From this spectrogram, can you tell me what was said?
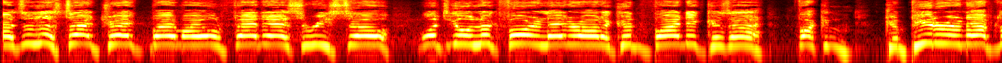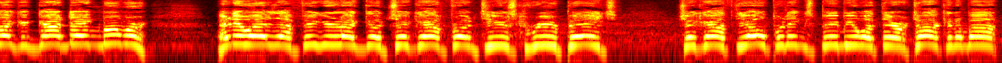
I was a little sidetracked by my old fat assery, so went to go look for it later on. I couldn't find it because I fucking computer inept like a goddamn boomer. Anyways, I figured I'd go check out Frontier's career page, check out the openings, maybe what they were talking about.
